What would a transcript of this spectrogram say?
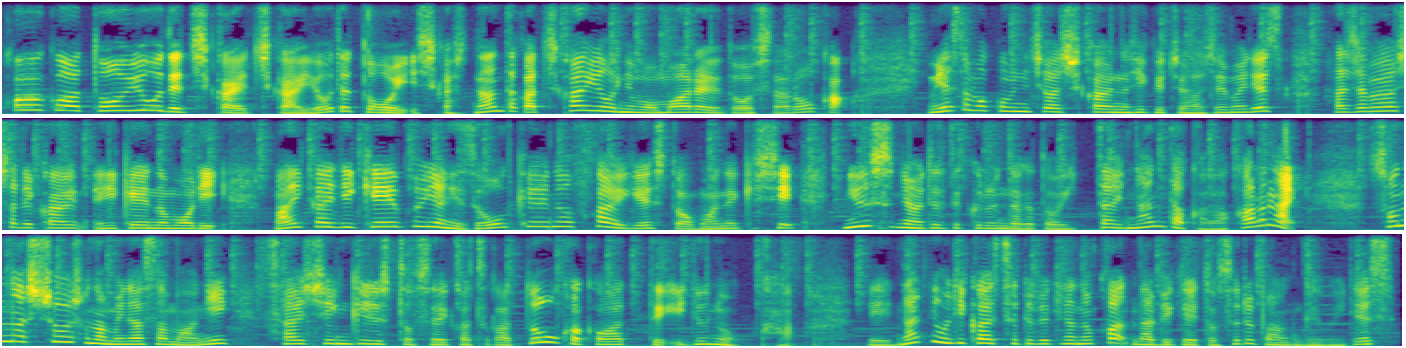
と科学は遠いようで近い近いようで遠い。しかしなんだか近いようにも思われる同士だろうか。皆様こんにちは司会の樋口はじめです。はじめました理解理系の森。毎回理系分野に造形の深いゲストをお招きしニュースには出てくるんだけど一体なんだかわからない。そんな視聴者の皆様に最新技術と生活がどう関わっているのか、え何を理解するべきなのかナビゲートする番組です。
